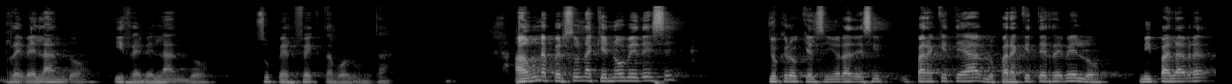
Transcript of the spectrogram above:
revelando y revelando su perfecta voluntad. A una persona que no obedece, yo creo que el Señor va a decir, ¿para qué te hablo? ¿Para qué te revelo mi palabra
